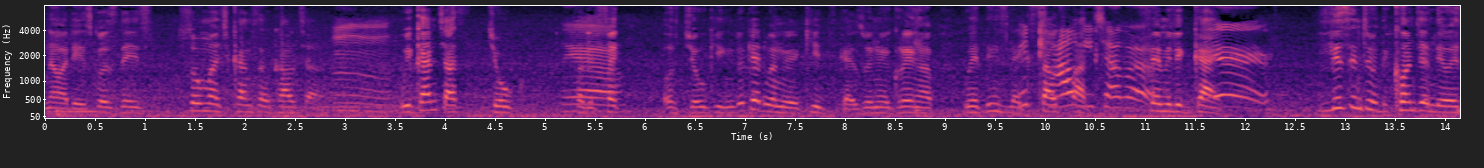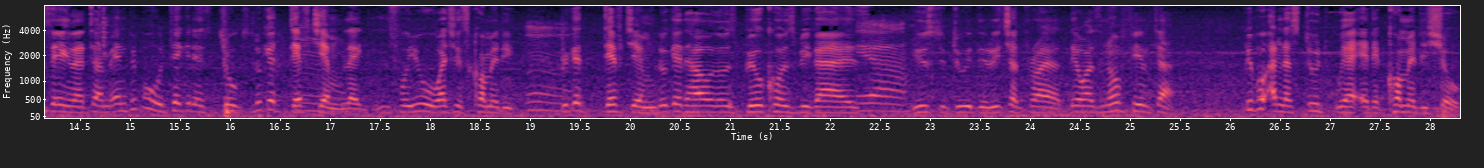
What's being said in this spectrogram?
nowadays because there's so much cancel culture. We can't just joke for the Mm. Fact of joking. Look at when we were kids, guys. When we were growing up, we had things like We'd South Park, each other. Family Guy. Yeah. Listen to the content they were saying that time, and people would take it as jokes. Look at Def Mm. Jam, like for you who watches comedy. Look at Def Jam. Look at how those Bill Cosby guys Yeah. used to do it. The Richard Pryor. There was no filter. People understood we are at a comedy show.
